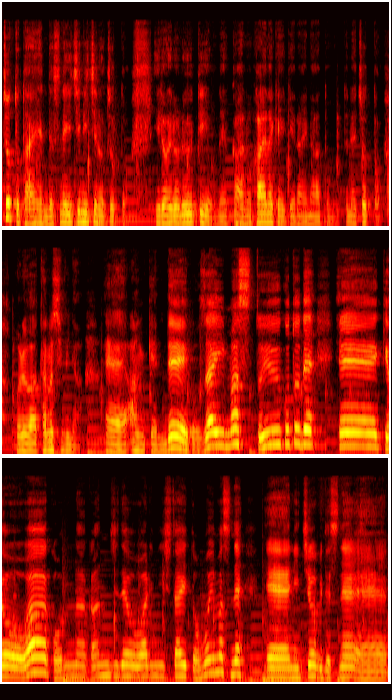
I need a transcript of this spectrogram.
ちょっと大変ですね。一日のちょっといろいろルーティンをね、あの変えなきゃいけないなと思ってね、ちょっとこれは楽しみな、えー、案件でございます。ということで、えー、今日はこんな感じで終わりにしたいと思いますね。えー、日曜日ですね。え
